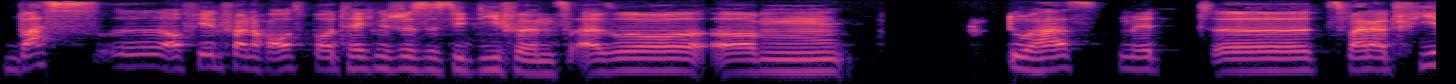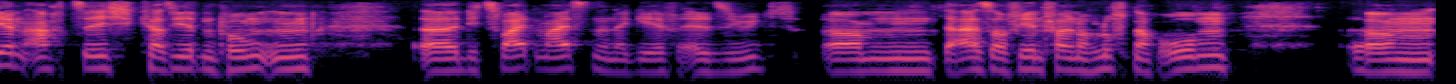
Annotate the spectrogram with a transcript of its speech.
was äh, auf jeden Fall noch ausbautechnisch ist, ist die Defense. Also ähm, du hast mit äh, 284 kassierten Punkten äh, die zweitmeisten in der GFL Süd. Ähm, da ist auf jeden Fall noch Luft nach oben. Ähm,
